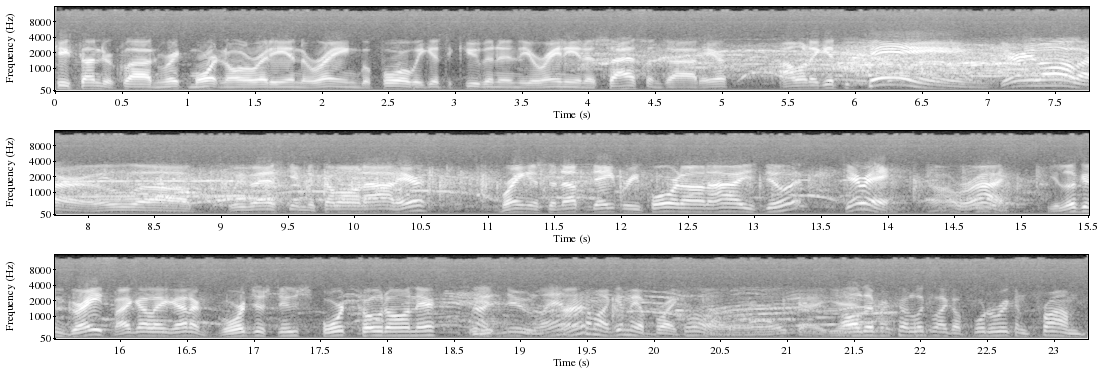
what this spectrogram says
Chief Thundercloud and Rick Morton already in the ring. Before we get the Cuban and the Iranian assassins out here, I want to get the King, Jerry Lawler, who uh, we've asked him to come on out here, bring us an update report on how he's doing. Jerry, all right. You're looking great. I got, got a gorgeous new sport coat on there. Not new, Lance. Huh? Come on, give me a break. Oh, okay. Yeah. All different color. Look like a Puerto Rican prom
